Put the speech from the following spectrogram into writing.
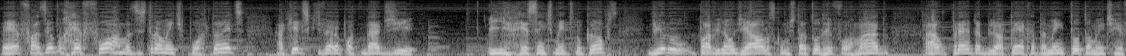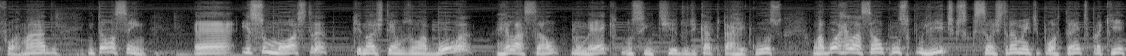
é, fazendo reformas extremamente importantes. Aqueles que tiveram a oportunidade de ir recentemente no campus, viram o pavilhão de aulas como está todo reformado, o prédio da biblioteca também totalmente reformado. Então, assim, é, isso mostra que nós temos uma boa relação no MEC, no sentido de captar recursos, uma boa relação com os políticos, que são extremamente importantes para que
